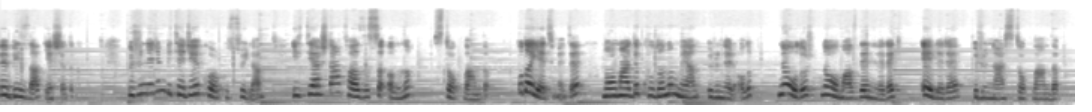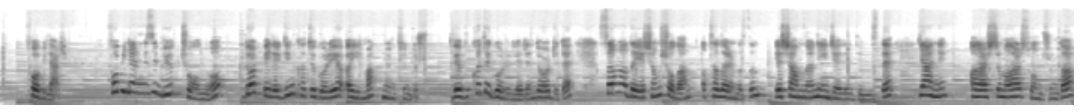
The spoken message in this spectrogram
ve bizzat yaşadık. Ürünlerin biteceği korkusuyla ihtiyaçtan fazlası alınıp stoklandı. Bu da yetmedi. Normalde kullanılmayan ürünleri alıp ne olur ne olmaz denilerek evlere ürünler stoklandı. Fobiler. Fobilerimizi büyük çoğunluğu dört belirgin kategoriye ayırmak mümkündür. Ve bu kategorilerin dördü de Sauna'da yaşamış olan atalarımızın yaşamlarını incelediğimizde yani araştırmalar sonucunda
